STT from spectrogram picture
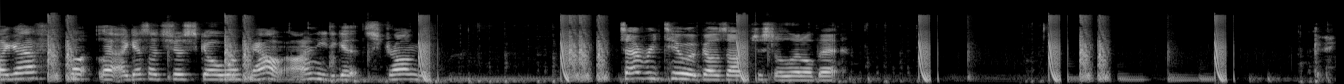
I guess, I guess let's just go work out. I need to get stronger. So every two it goes up just a little bit. Okay.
